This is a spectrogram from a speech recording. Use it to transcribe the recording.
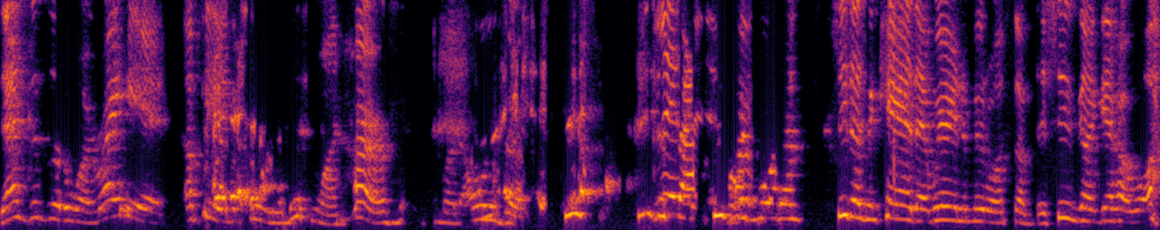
That's this little one right here, up here. this one, her, well, the girl. She, she just her water. She doesn't care that we're in the middle of something. She's gonna get her water.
